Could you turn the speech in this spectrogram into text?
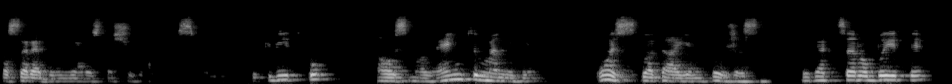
посередині я розташувала велику квітку, а ось маленькі в мене є. Ось складаємо дуже знаєте, як це робити.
